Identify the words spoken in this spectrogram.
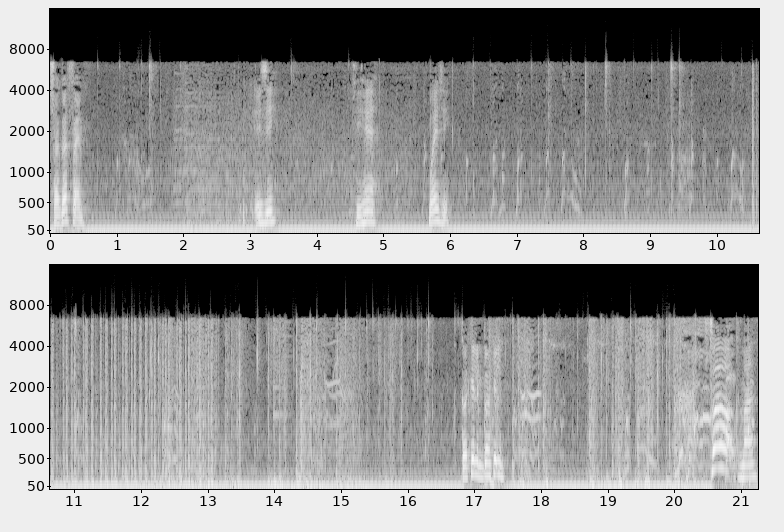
Should I go for him? Is he? Is he here? Where is he? Go kill him, go kill him. Fuck, man.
